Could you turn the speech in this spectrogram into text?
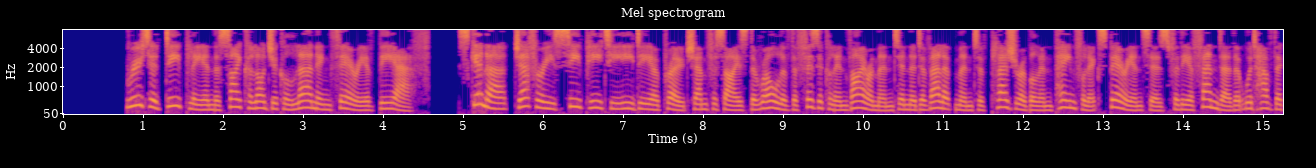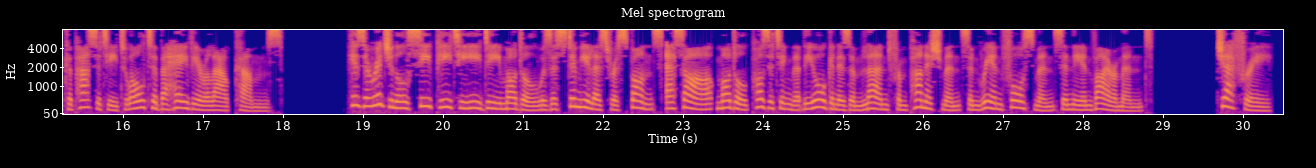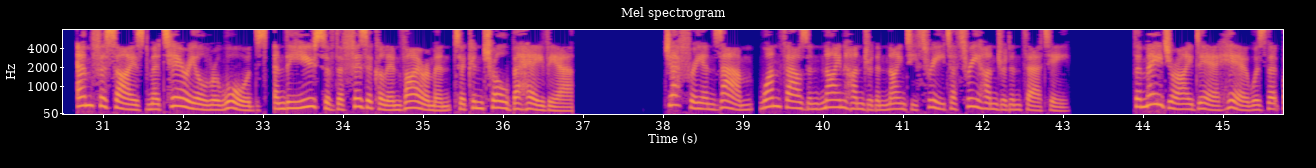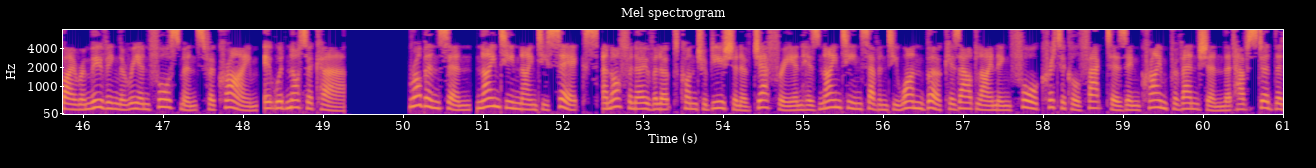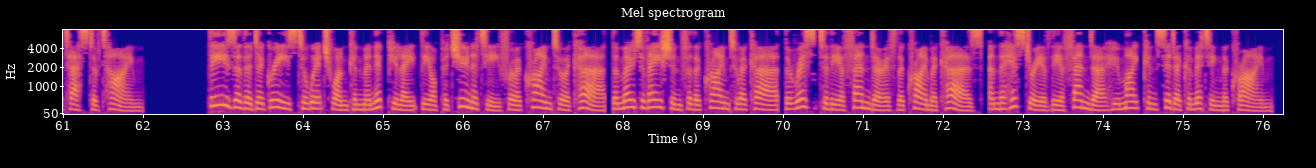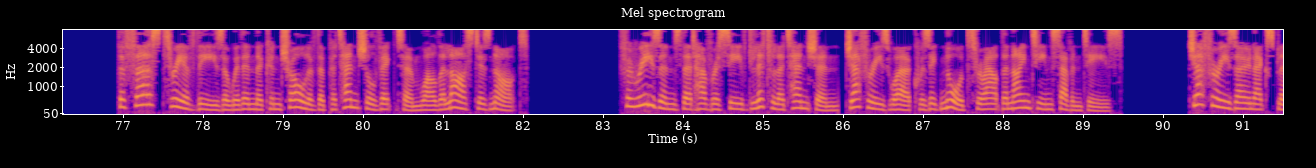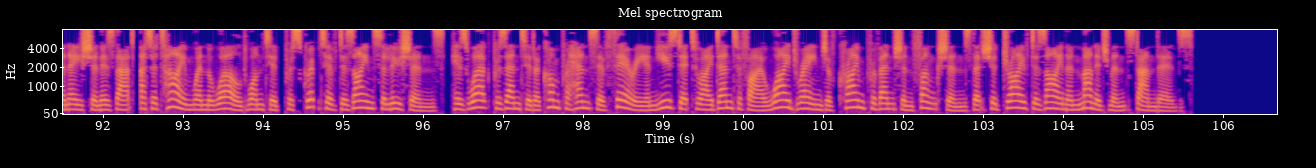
Rooted deeply in the psychological learning theory of B.F. Skinner, Jeffery's CPTED approach emphasized the role of the physical environment in the development of pleasurable and painful experiences for the offender that would have the capacity to alter behavioral outcomes. His original CPTED model was a stimulus-response model positing that the organism learned from punishments and reinforcements in the environment. Jeffery emphasized material rewards, and the use of the physical environment to control behavior. Jeffery and Zahm, 1993–330. The major idea here was that by removing the reinforcements for crime, it would not occur. Robinson, 1996 an often overlooked contribution of Jeffery in his 1971 book is outlining four critical factors in crime prevention that have stood the test of time. These are the degrees to which one can manipulate the opportunity for a crime to occur, the motivation for the crime to occur, the risk to the offender if the crime occurs, and the history of the offender who might consider committing the crime. The first three of these are within the control of the potential victim while the last is not. For reasons that have received little attention, Jeffery's work was ignored throughout the 1970s. Jeffery's own explanation is that, at a time when the world wanted prescriptive design solutions, his work presented a comprehensive theory and used it to identify a wide range of crime prevention functions that should drive design and management standards.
